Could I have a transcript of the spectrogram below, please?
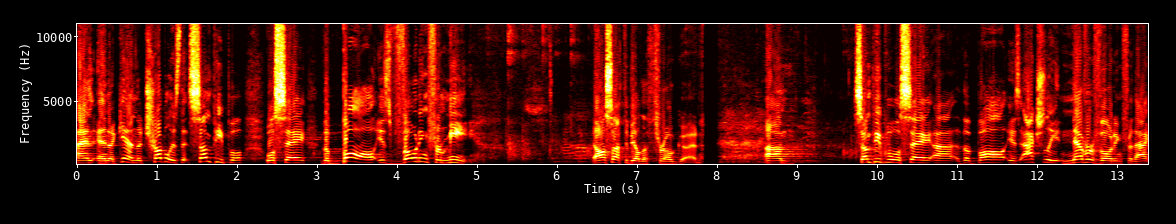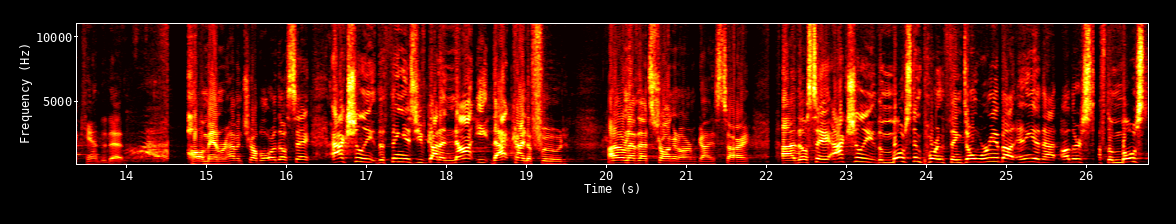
And, and again, the trouble is that some people will say, the ball is voting for me. They also have to be able to throw good. Um, some people will say uh, the ball is actually never voting for that candidate. Oh man, we're having trouble. Or they'll say, actually, the thing is, you've got to not eat that kind of food. I don't have that strong an arm, guys, sorry. Uh, they'll say, actually, the most important thing, don't worry about any of that other stuff. The most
